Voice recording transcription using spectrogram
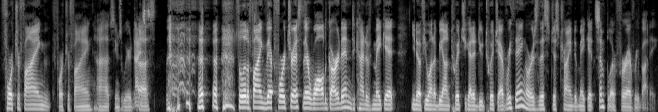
fortifying, fortifying? Uh, that seems weird. Nice. Uh, solidifying their fortress, their walled garden to kind of make it, you know, if you want to be on Twitch, you got to do Twitch everything, or is this just trying to make it simpler for everybody?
